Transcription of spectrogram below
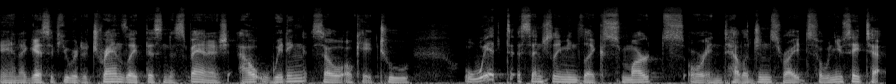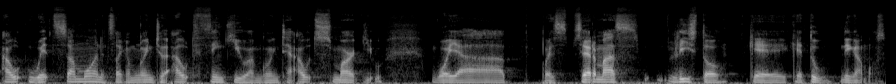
And I guess if you were to translate this into Spanish, outwitting, so okay, to wit essentially means like smarts or intelligence, right? So when you say to outwit someone, it's like I'm going to outthink you, I'm going to outsmart you. Voy a pues ser más listo que, que tú, digamos,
